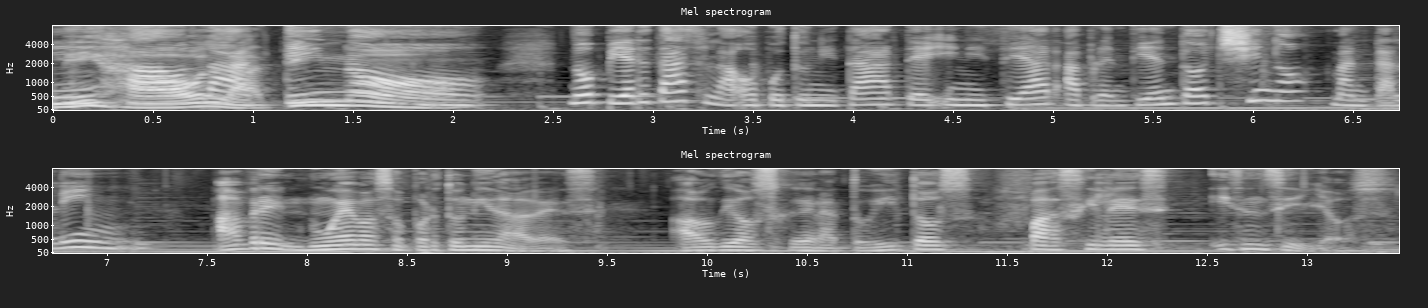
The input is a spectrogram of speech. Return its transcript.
Ni hao latino. No pierdas la oportunidad de iniciar aprendiendo chino mandarín. Abre nuevas oportunidades. Audios gratuitos, fáciles y sencillos.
